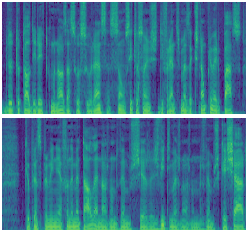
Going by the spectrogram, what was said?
de total direito como nós à sua segurança, são situações diferentes, mas a questão, o primeiro passo, que eu penso para mim é fundamental, é nós não devemos ser as vítimas, nós não nos devemos queixar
